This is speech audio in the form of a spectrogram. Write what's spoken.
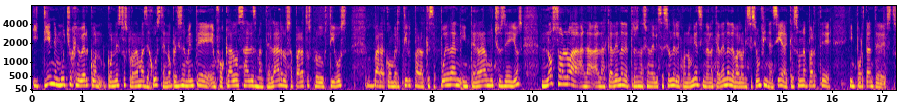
y tiene mucho que ver con, con estos programas de ajuste, ¿no? Precisamente enfocados a desmantelar los aparatos productivos para convertir, para que se puedan integrar muchos de ellos, no solo a, a la, a la cadena de transnacionalización de la economía, sino a la cadena de valorización financiera, que es una parte importante de esto.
